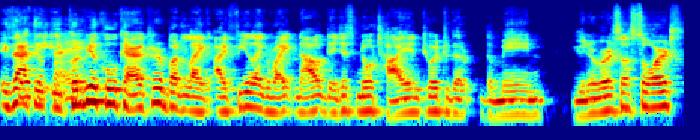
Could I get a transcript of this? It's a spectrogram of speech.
exactly he could be a cool character, but like I feel like right now they just no tie into it to the the main universe of sorts.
